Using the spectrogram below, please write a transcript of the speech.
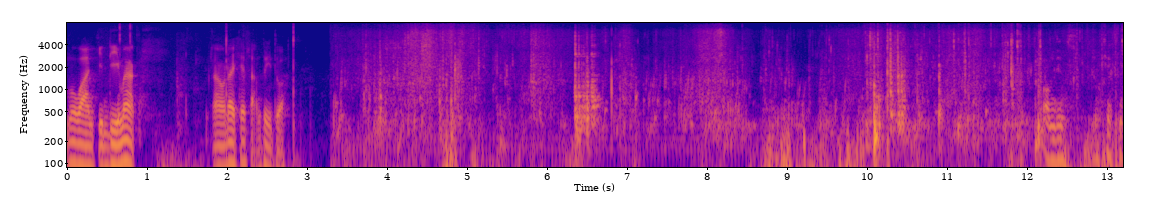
เมื่อวานกินดีมาก เอาได้แค่สามสี่ตัวอมดึงดึงเชือกสิ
